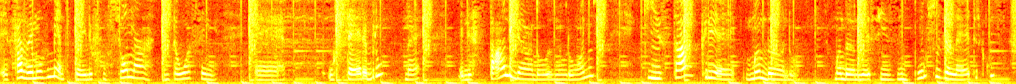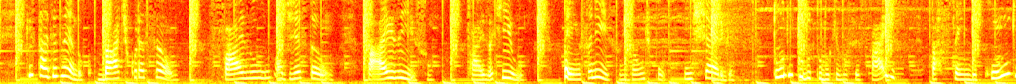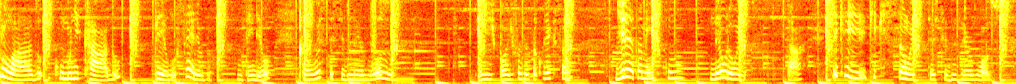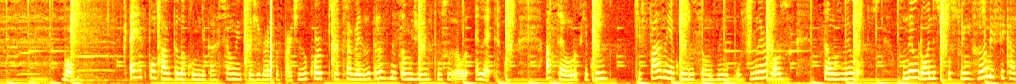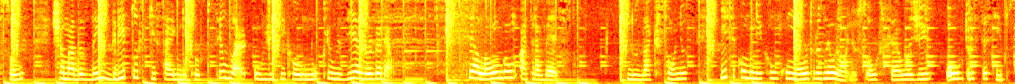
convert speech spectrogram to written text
é, fazer movimentos, para ele funcionar. Então, assim, é, o cérebro, né, ele está ligado aos neurônios que está mandando, mandando esses impulsos elétricos que está dizendo bate coração, faz a digestão, faz isso, faz aquilo, pensa nisso. Então, tipo, enxerga. Tudo, tudo, tudo que você faz está sendo controlado e comunicado pelo cérebro, entendeu? Então, esse tecido nervoso, a gente pode fazer essa conexão diretamente com neurônios, tá? O que, que, que, que são esses tecidos nervosos? Bom, é responsável pela comunicação entre as diversas partes do corpo através da transmissão de impulsos elétricos. As células que, que fazem a condução dos impulsos nervosos são os neurônios. Os neurônios possuem ramificações chamadas dendritos que saem do corpo celular, onde ficam o núcleo e as organelas. Se alongam através dos axônios e se comunicam com outros neurônios ou células de outros tecidos.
